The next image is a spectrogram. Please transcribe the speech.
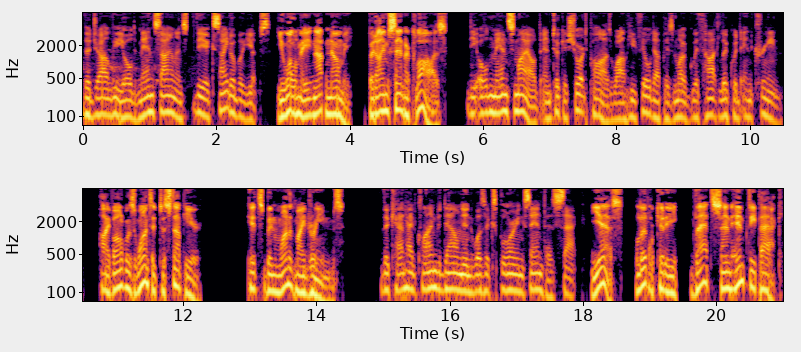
the jolly old man silenced the excitable yips. You all may not know me, but I'm Santa Claus. The old man smiled and took a short pause while he filled up his mug with hot liquid and cream. I've always wanted to stop here. It's been one of my dreams. The cat had climbed down and was exploring Santa's sack. Yes, little kitty, that's an empty pack.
